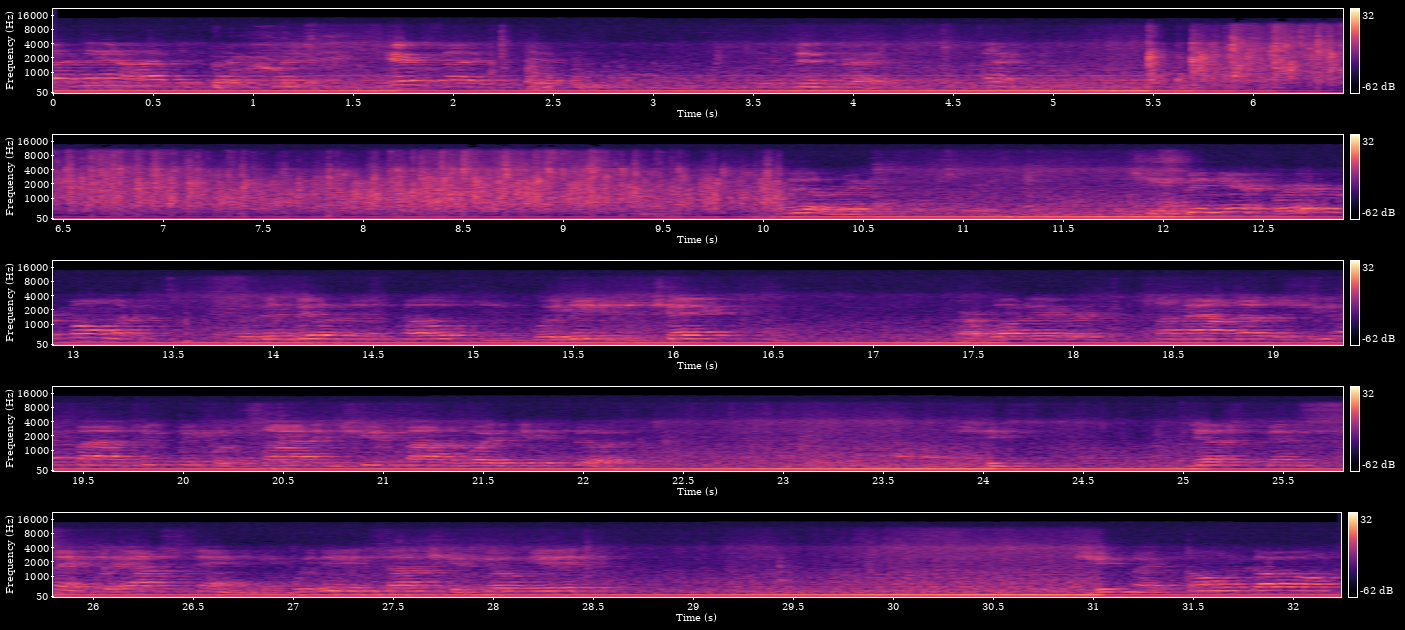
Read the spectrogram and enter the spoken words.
right now, I'd just thank everybody. Thank you. Well, Rick, she's been here for every moment we've been building this post, and if we needed to check or whatever, somehow or another, she would find two people to sign it, and she'd find a way to get it to us. She's just been simply outstanding. If we needed something, she'd go get it. She'd make phone calls.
